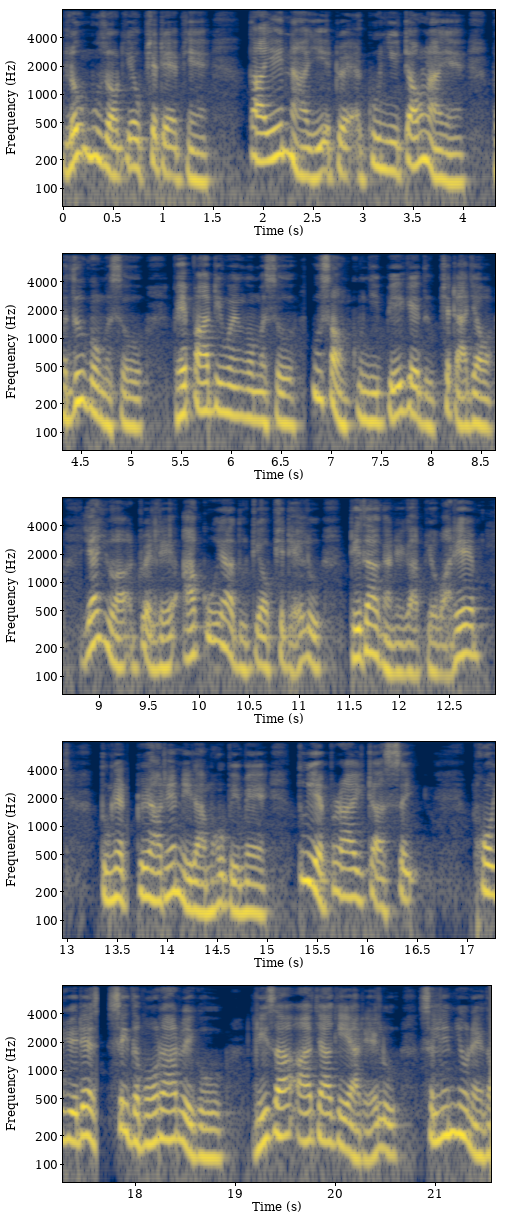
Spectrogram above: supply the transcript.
အလို့မှုဆောင်တယောက်ဖြစ်တဲ့အပြင်တာရေးနာရေးအတွက်အကူအညီတောင်းလာရင်ဘသူကမဆိုဘယ်ပါတီဝင်ကမဆိုဥဆောင်ကူညီပေးခဲ့သူဖြစ်တာကြောင့်ရက်ရွာအတွက်လည်းအားကိုးရသူတယောက်ဖြစ်တယ်လို့ဒေသခံတွေကပြောပါတယ်။ သူနဲ့တွေ့ရတဲ့နေတာမဟုတ်ပေမဲ့သူ့ရဲ့ပရိုက်တာစိတ်ဖော်ရွေတဲ့စိတ်သဘောထားတွေကိုလေးစားအားကြခဲ့ရတယ်လို့စလင်းမြို့နယ်က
